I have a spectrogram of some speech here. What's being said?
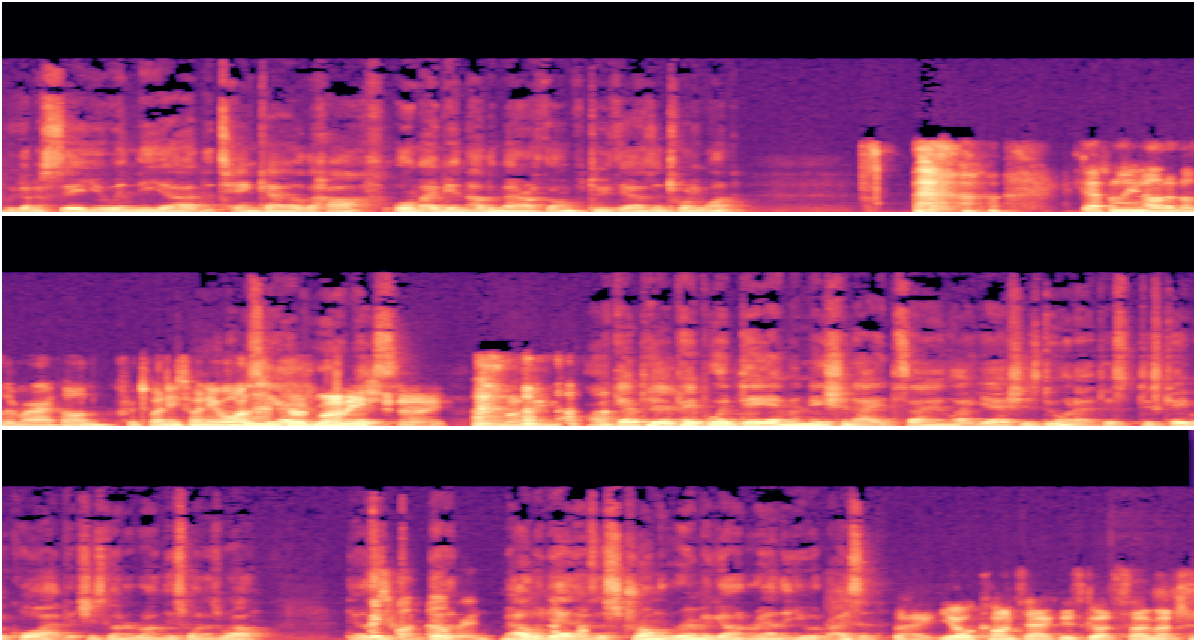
We're going to see you in the uh, the 10k or the half, or maybe another marathon for 2021. Definitely not another marathon for 2021. Hearing Good money, rumours. Sinead. Good money. I kept hearing people were DMing me, Sinead, saying like, "Yeah, she's doing it. Just just keep it quiet, but she's going to run this one as well." There Which a- one, there- Melbourne? Melbourne, yeah. There was a strong rumor going around that you were racing. Mate, your contact has got so much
